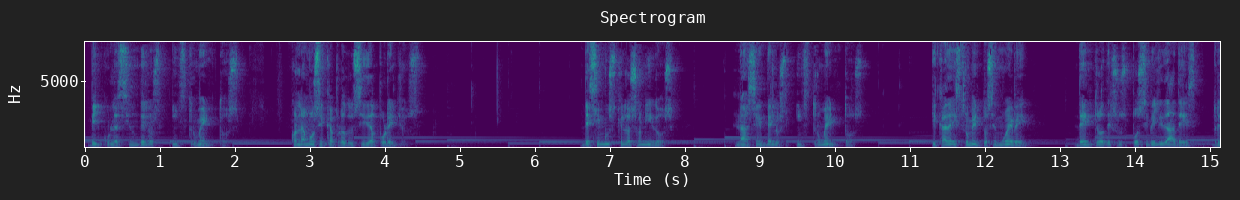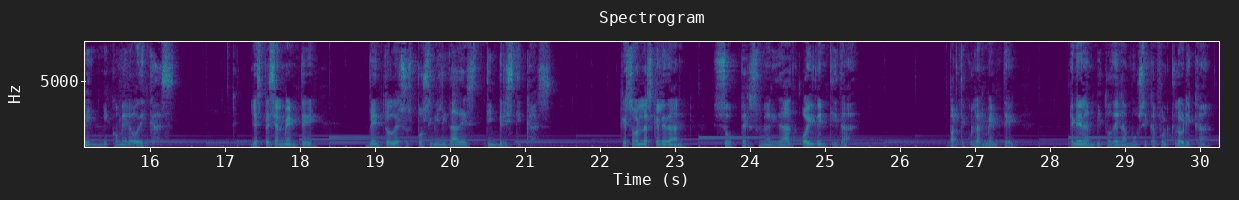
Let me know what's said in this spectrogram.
Vinculación de los instrumentos con la música producida por ellos. Decimos que los sonidos nacen de los instrumentos y cada instrumento se mueve dentro de sus posibilidades rítmico-melódicas y especialmente dentro de sus posibilidades timbrísticas, que son las que le dan su personalidad o identidad, particularmente en el ámbito de la música folclórica,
